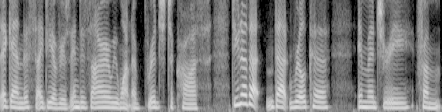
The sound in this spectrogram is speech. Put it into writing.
again this idea of yours in desire we want a bridge to cross. Do you know that that Rilke imagery from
